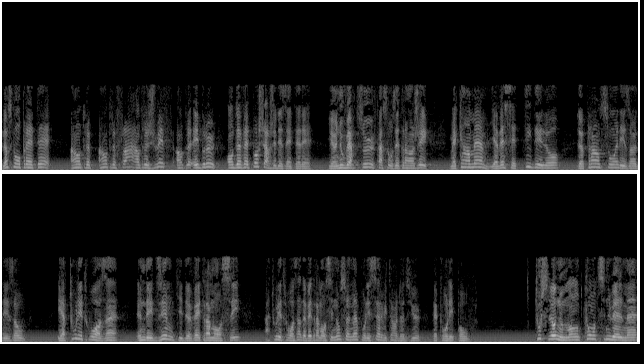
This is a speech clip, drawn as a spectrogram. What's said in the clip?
Lorsqu'on prêtait entre, frères, entre juifs, entre hébreux, on ne devait pas charger des intérêts. Il y a une ouverture face aux étrangers. Mais quand même, il y avait cette idée-là de prendre soin les uns des autres. Et à tous les trois ans, une des dîmes qui devait être ramassée, à tous les trois ans, devait être ramassée non seulement pour les serviteurs de Dieu, mais pour les pauvres. Tout cela nous montre continuellement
